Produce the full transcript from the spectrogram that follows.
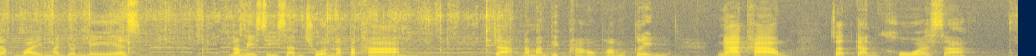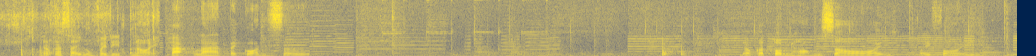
จากไวท์มายองเนสแล้วมีสีสันชวนรับประทาน จากน้ำมันพริกเผาพร้อมกลิ่น งาขาวจัดการคั่วซะ แล้วก็ใส่ลงไปนิดหน่อย ตักราดไปก่อนเสิร์ฟ แล้วก็ต้นหอมซอยฝอยๆ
